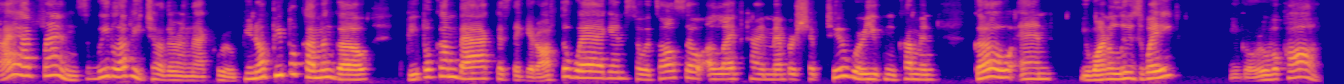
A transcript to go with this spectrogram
I have friends. We love each other in that group. You know, people come and go people come back because they get off the wagon. So it's also a lifetime membership too, where you can come and go and you want to lose weight, you go to a call.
